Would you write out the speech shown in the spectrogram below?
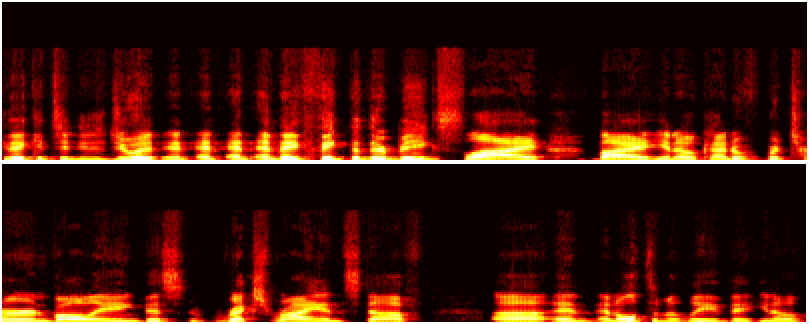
they continue to do it, and and and and they think that they're being sly by you know kind of return volleying this Rex Ryan stuff, uh, and and ultimately that you know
